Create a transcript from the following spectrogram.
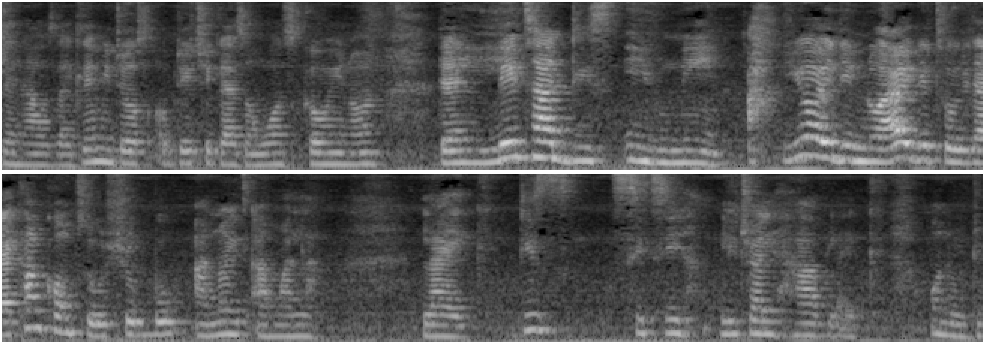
Then i was like let me just update you guys on what's going on. Then later this evening ah, you already know i already told you that i can't come to Osogbo and not eat amala. Like this city literally have like one of the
